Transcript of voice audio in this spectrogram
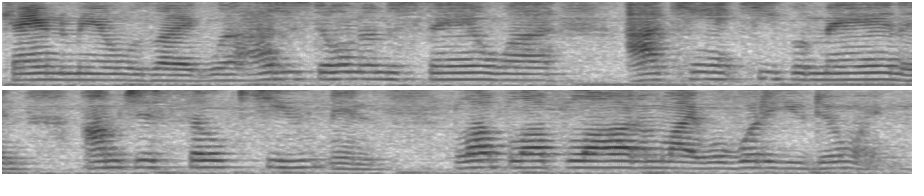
came to me and was like, Well, I just don't understand why I can't keep a man and I'm just so cute and blah, blah, blah. And I'm like, Well, what are you doing?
